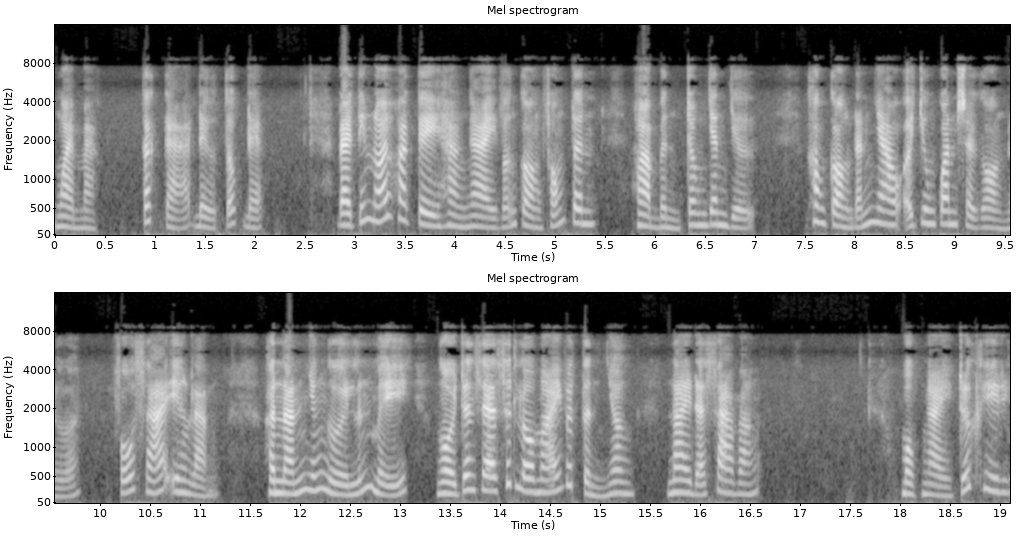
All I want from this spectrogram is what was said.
Ngoài mặt, tất cả đều tốt đẹp. Đài tiếng nói Hoa Kỳ hàng ngày vẫn còn phóng tin, hòa bình trong danh dự, không còn đánh nhau ở chung quanh Sài Gòn nữa, phố xá yên lặng. Hình ảnh những người lính Mỹ ngồi trên xe xích lô máy với tình nhân, nay đã xa vắng. Một ngày trước khi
